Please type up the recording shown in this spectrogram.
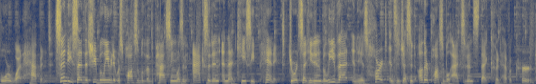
or what happened. Cindy said that she believed it was possible that the passing was an accident and that Casey panicked. George said he didn't believe that in his heart and suggested other possible accidents that could have occurred.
